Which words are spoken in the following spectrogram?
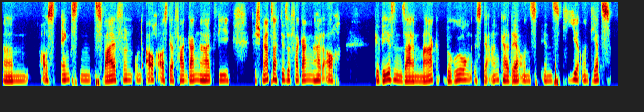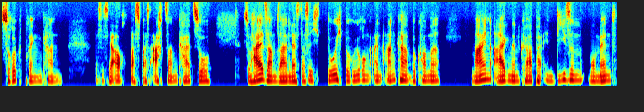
ähm, aus Ängsten, Zweifeln und auch aus der Vergangenheit, wie, wie schmerzhaft diese Vergangenheit auch gewesen sein mag. Berührung ist der Anker, der uns ins Hier und Jetzt zurückbringen kann. Das ist ja auch was, was Achtsamkeit so, so heilsam sein lässt, dass ich durch Berührung einen Anker bekomme, meinen eigenen Körper in diesem Moment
